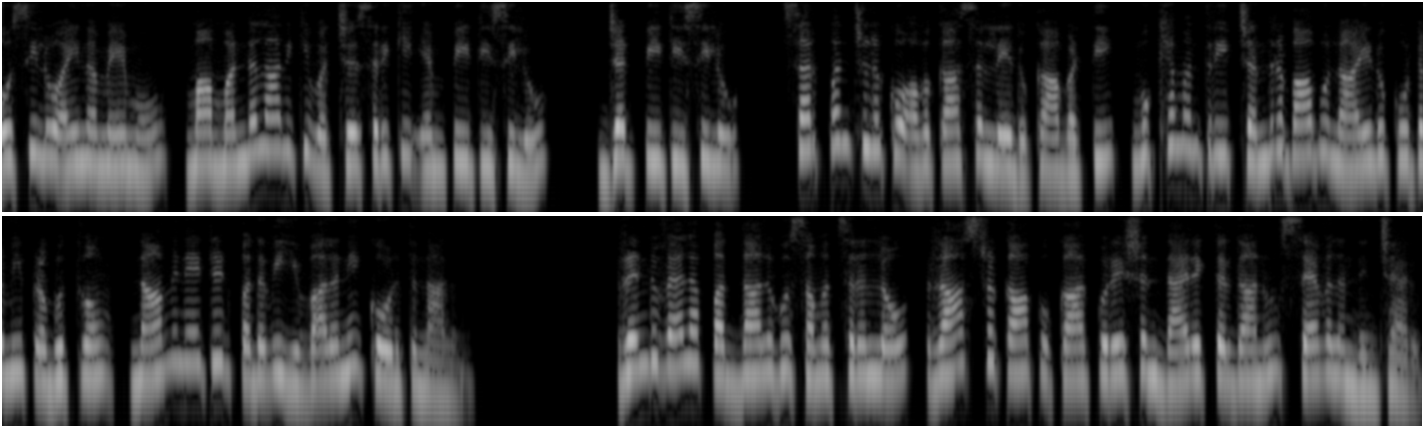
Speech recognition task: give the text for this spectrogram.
ఓసీలు అయిన మేము మా మండలానికి వచ్చేసరికి ఎంపీటీసీలు జడ్పీటీసీలు సర్పంచులకు అవకాశం లేదు కాబట్టి ముఖ్యమంత్రి చంద్రబాబు నాయుడు కూటమి ప్రభుత్వం నామినేటెడ్ పదవి ఇవ్వాలని కోరుతున్నాను. రెండు వేల పద్నాలుగు సంవత్సరంలో రాష్ట్ర కాపు కార్పొరేషన్ డైరెక్టర్గాను సేవలందించారు.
